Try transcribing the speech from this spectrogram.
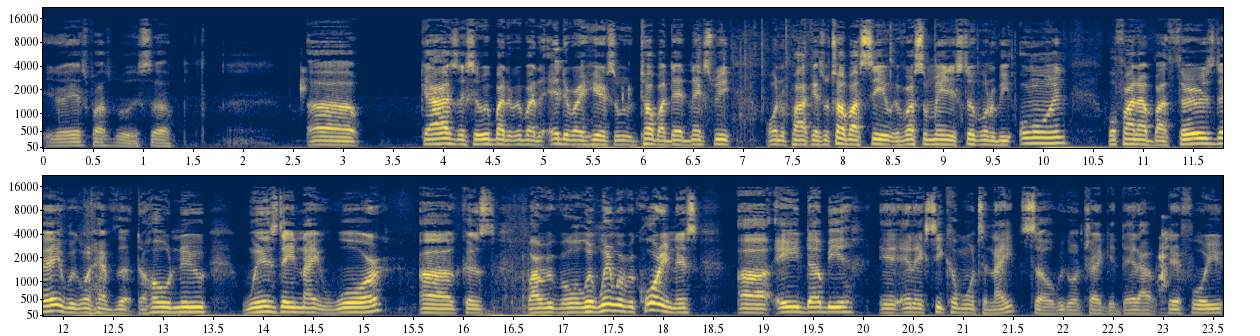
you know, it's possible. So, uh, guys, like I said, we're about to we're about to end it right here. So we'll talk about that next week on the podcast. We'll talk about see if WrestleMania is still going to be on. We'll find out by Thursday. We're going to have the the whole new Wednesday Night War. Because while we, when when we're recording this, uh, AEW and NXT come on tonight, so we're going to try to get that out there for you.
